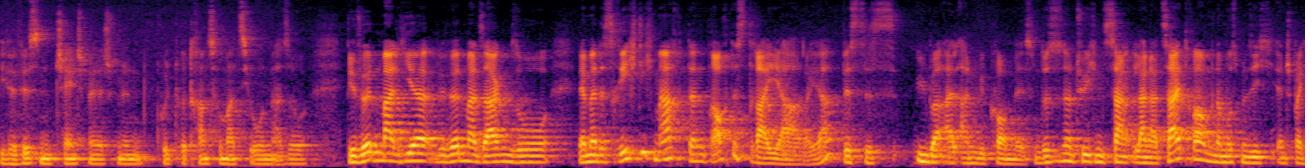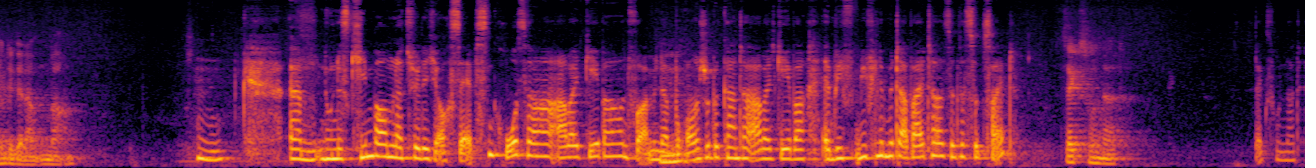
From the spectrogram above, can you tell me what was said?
wie wir wissen, Change Management, Kulturtransformation. Also wir würden mal hier, wir würden mal sagen, so, wenn man das richtig macht, dann braucht es drei Jahre, ja, bis das überall angekommen ist. Und das ist natürlich ein langer Zeitraum da muss man sich entsprechende Gedanken machen. Hm. Ähm, nun ist Chiembaum natürlich auch selbst ein großer Arbeitgeber und vor allem in der mhm. Branche bekannter Arbeitgeber. Äh, wie, wie, viele Mitarbeiter sind das zurzeit? 600. 600.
